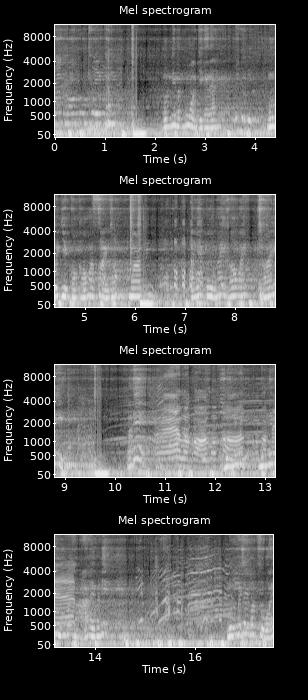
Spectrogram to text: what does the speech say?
นั่งมองดูเพลงมึงนี่มันม่วจริงเลนะ มึงไปหยิบของเขามาใส่ทำไม อันเนี้ยกูให้เขาไว้ใช้ มานี่แหมห่วงของห่วงขมึองงนี่ห่มึวงงนี่แฟไม่รู้ภานษาอะไรมานี่ มึงไม่ใช่คนสวย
